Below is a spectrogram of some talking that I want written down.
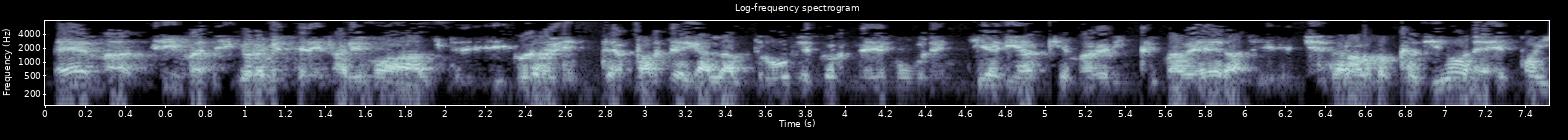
Eh, ma sì, ma sicuramente ne faremo altre, sicuramente. A parte che all'altrove torneremo volentieri anche magari in primavera se ci sarà l'occasione e poi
